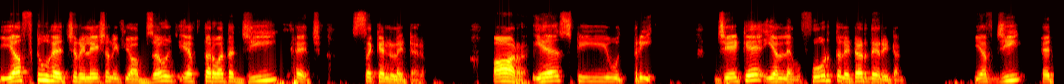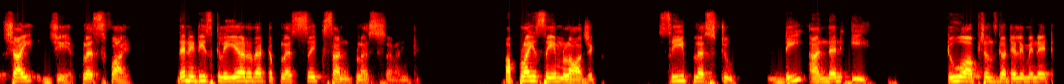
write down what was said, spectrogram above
F to H relation, if you observe, F tarvata GH, second letter. Or STU3, JK, fourth letter they written. FG, Hij plus 5. Then it is clear that plus 6 and plus 7. Apply same logic. C plus 2, D and then E. Two options got eliminate.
